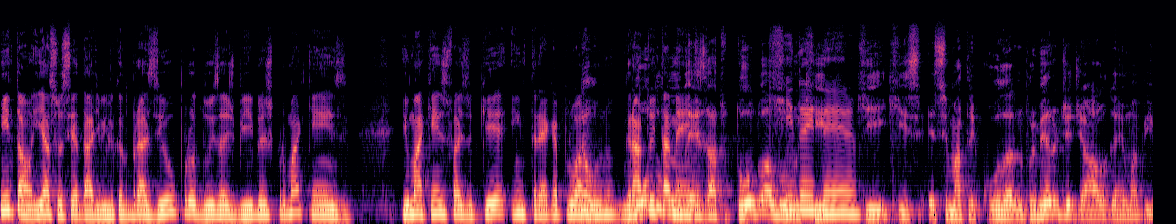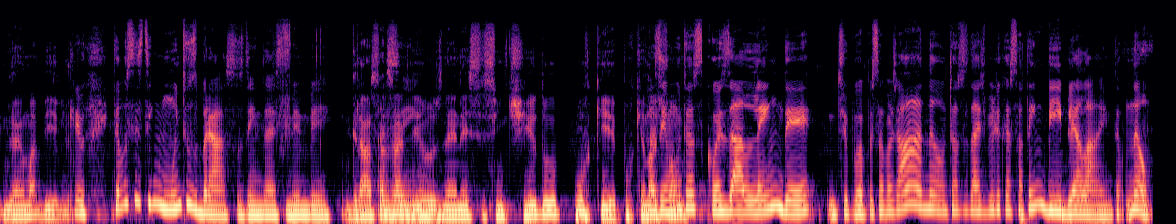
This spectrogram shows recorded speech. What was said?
Então, e a Sociedade Bíblica do Brasil produz as Bíblias para o Mackenzie. E o Mackenzie faz o quê? Entrega para o aluno todo gratuitamente. mundo- exato, todo aluno que, doideira. que, que se matricula no primeiro dia de aula ganha uma Bíblia. Ganha uma Bíblia. Incrível. Então vocês têm muitos braços dentro da SBB. Graças a Assim, Deus, né? Nesse sentido. Por quê? Porque nós Fazem somos... muitas coisas além de. Tipo, a pessoa pode ah, não, então a sociedade bíblica só tem Bíblia lá. Então, não,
